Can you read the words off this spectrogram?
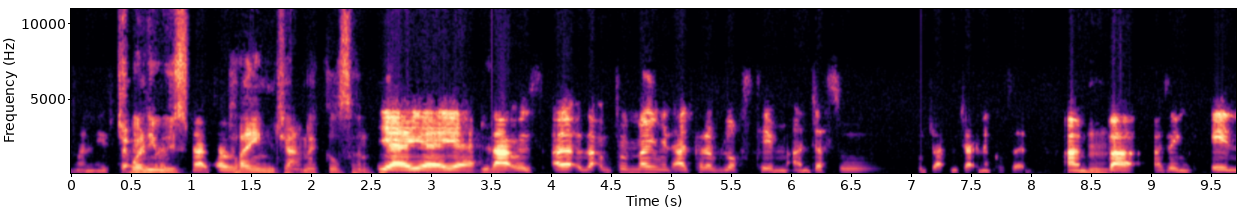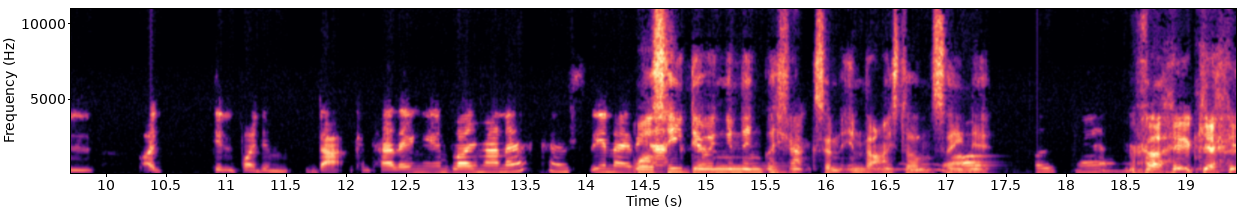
when he was When he playing- was that- that was- playing Jack Nicholson. Yeah, yeah, yeah. Yeah. That was uh, that, for a moment I kind of lost him and just saw Jack, Jack Nicholson. Um, Mm. but I think in I didn't find him that compelling in Bly Manor because you know the Was he doing an English accent in that? I still haven't seen it. Yeah. Right, okay.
